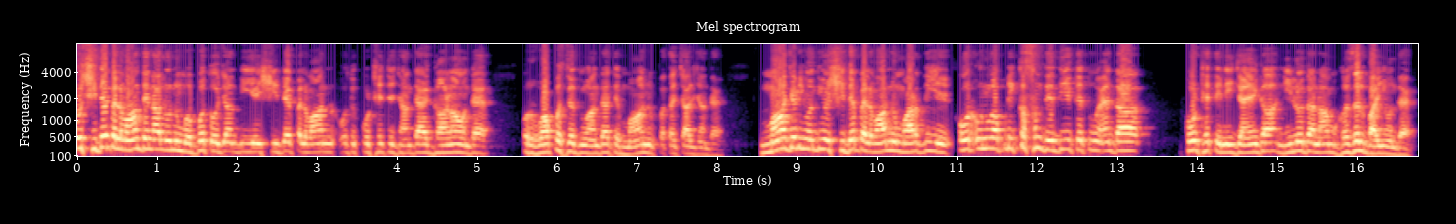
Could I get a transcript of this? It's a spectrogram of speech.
اور شیدے پہلوان دے نال انہوں محبت ہو جاندی ہے، شیدے پہلوان وہ کوٹھے تے جاندا ہے، گانا ہوندا ہے اور واپس جدو آندا ہے تے ماں نو پتہ چل جاندا ہے۔ ماں جڑی ہوندی ہے شیدے پہلوان نو مار دی ہے اور انہوں اپنی قسم دے دی ہے کہ تو ایندہ ਕੋਠੇ ਤੇ ਨਹੀਂ ਜਾਏਗਾ ਨੀਲੋ ਦਾ ਨਾਮ ਗਜ਼ਲ ਬਾਈ ਹੁੰਦਾ ਹੈ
